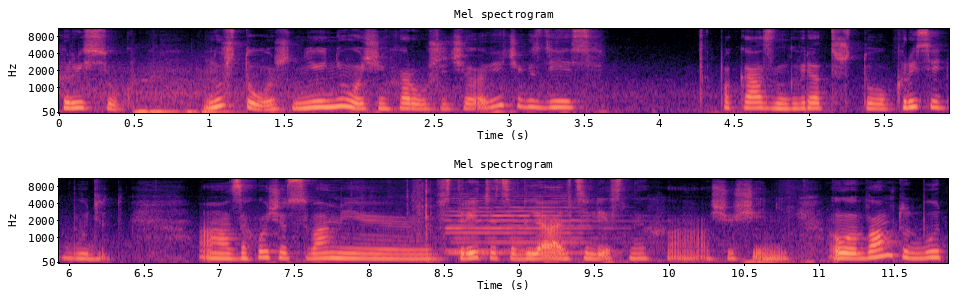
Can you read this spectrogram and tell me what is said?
Крысюк. Ну что ж, не, не очень хороший человечек здесь показан, говорят, что крысить будет, а, захочет с вами встретиться для телесных а, ощущений. Э, вам тут будет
